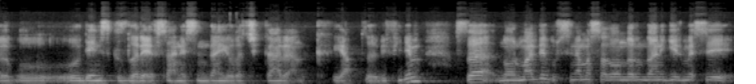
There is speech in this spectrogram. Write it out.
E, bu Deniz Kızları efsanesinden yola çıkarak yaptığı bir film. Aslında normalde bu sinema salonlarında hani girmesi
